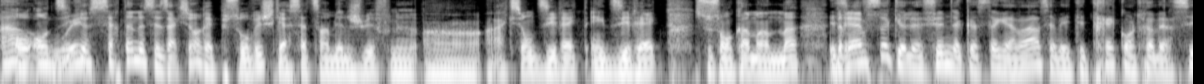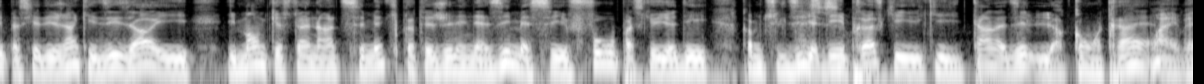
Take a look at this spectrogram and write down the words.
Ah, on, dit que certaines de ces actions auraient pu sauver jusqu'à 700 000 juifs là, en action directe, indirecte, sous son commandement. C'est pour ça que le film de Costa Gavras avait été très controversé, parce qu'il y a des gens qui disent, ah, il, il montre que c'est un antisémite qui protégeait les nazis, mais c'est faux, parce qu'il y a des, comme tu le dis, il y a des preuves qui, qui tendent à dire le contraire. Oui, mais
